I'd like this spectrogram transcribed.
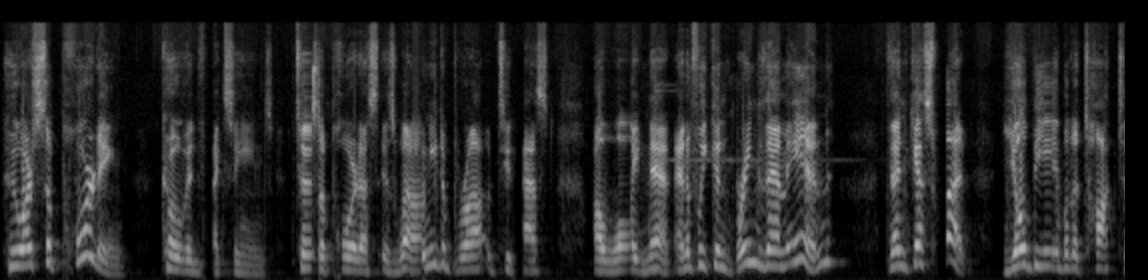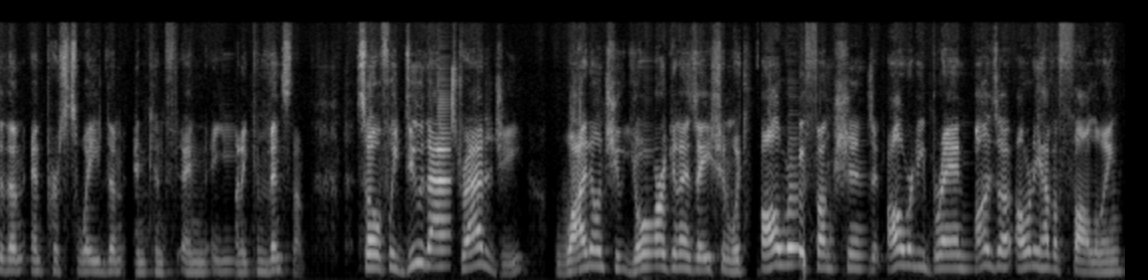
who are supporting COVID vaccines to support us as well. We need to bro- to cast a wide net, and if we can bring them in, then guess what? You'll be able to talk to them and persuade them and conf- and, and convince them. So if we do that strategy, why don't you your organization which already functions it already brand uh, already have a following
